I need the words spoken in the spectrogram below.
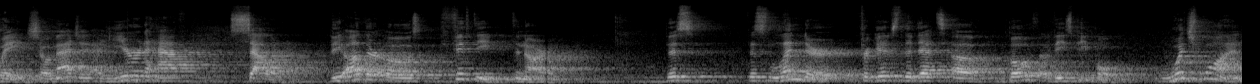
wage. So imagine a year and a half salary. The other owes 50 denarii. This, this lender forgives the debts of both of these people. Which one,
